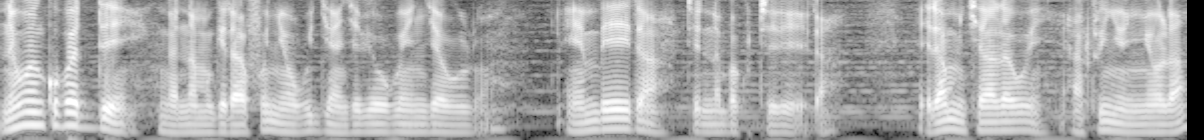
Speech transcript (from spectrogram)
newankubadde nga namugera afunye obujjanjabi obw'enjawulo embeera tennaba kutereera era mukyala we atunyonnyola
